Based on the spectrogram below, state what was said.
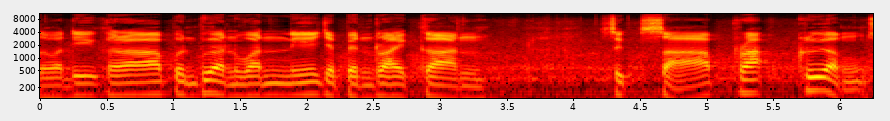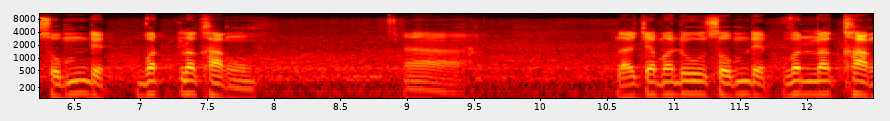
สวัสดีครับเพื่อนๆวันนี้จะเป็นรายการศึกษาพระเครื่องสมเด็จวัดระฆังอ่าเราจะมาดูสมเด็จวัดระฆัง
